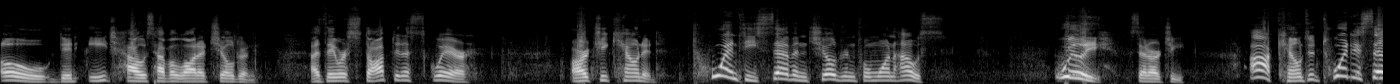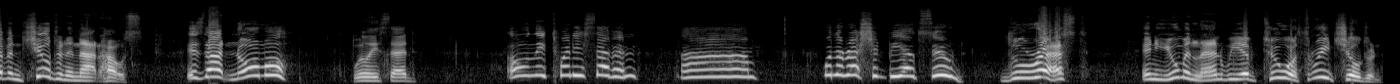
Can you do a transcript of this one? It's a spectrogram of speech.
oh, did each house have a lot of children. As they were stopped in a square, Archie counted 27 children from one house. Willie, said Archie, I counted 27 children in that house. Is that normal? Willie said, only 27? Um, well, the rest should be out soon. The rest? In human land, we have two or three children.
